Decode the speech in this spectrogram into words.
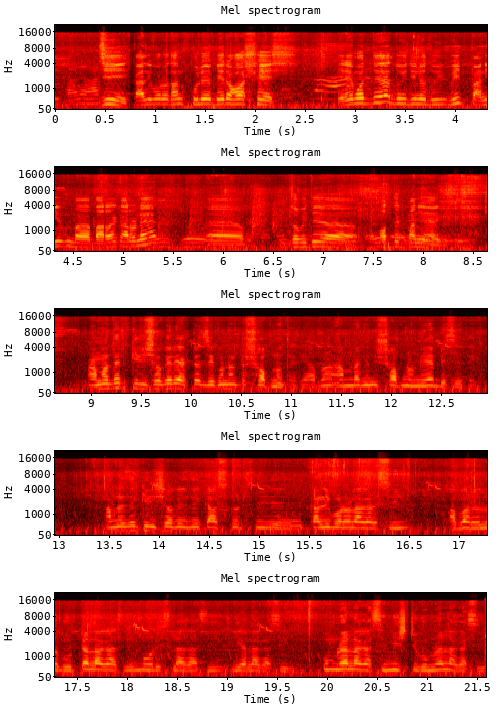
জি কালীবড় ধান ফুলে বের হওয়া শেষ। এর মধ্যে দুই দিনে দুই ফিট পানি বাড়ার কারণে জমিতে অর্ধেক পানি হয়ে গেছে। আমাদের কৃষকের একটা যে কোনো একটা স্বপ্ন থাকে। আপনার আমরা কিন্তু স্বপ্ন নিয়ে বেঁচে থাকি। আমরা যে কৃষকের যে কাজ করছি কালী বড় লাগাচ্ছি, আবার হলো ভুট্টা লাগাছি মরিচ লাগাছি ইয়ে লাগাছি কুমড়া লাগাছি মিষ্টি কুমড়া লাগাছি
